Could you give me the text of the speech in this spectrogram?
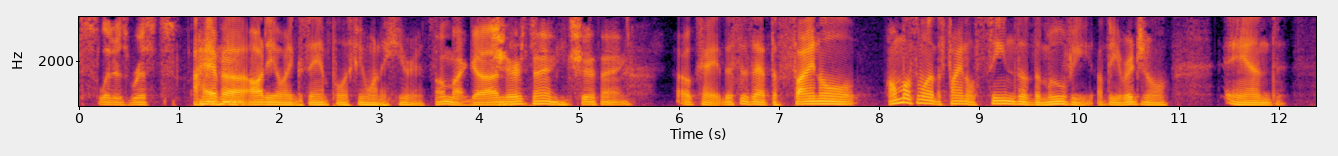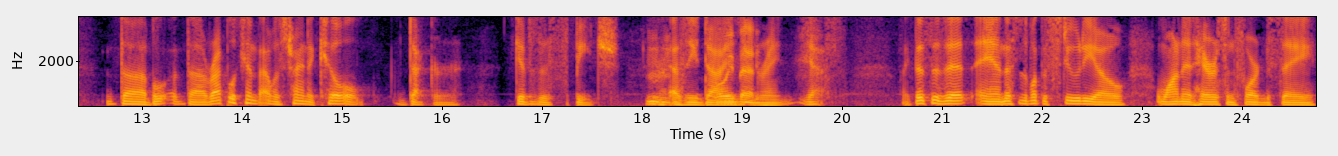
slit his wrists. I have an audio example if you want to hear it. Oh my god! Sure thing, sure thing. Okay, this is at the final, almost one of the final scenes of the movie of the original, and the the replicant that was trying to kill Deckard gives this speech mm-hmm. as he dies in Betty. rain. Yes, like this is it, and this is what the studio wanted Harrison Ford to say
